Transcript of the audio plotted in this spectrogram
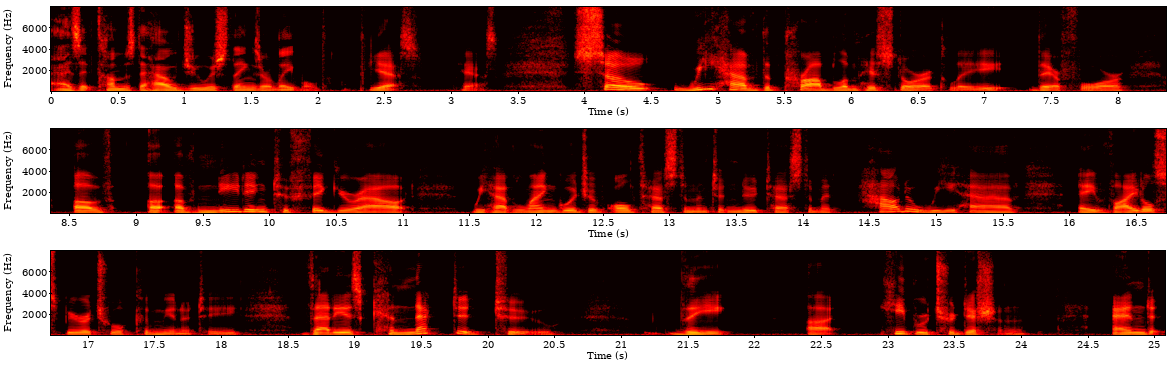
as it comes to how Jewish things are labeled. Yes, yes. So we have the problem historically, therefore, of uh, of needing to figure out. We have language of Old Testament and New Testament. How do we have a vital spiritual community that is connected to the uh, Hebrew tradition and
